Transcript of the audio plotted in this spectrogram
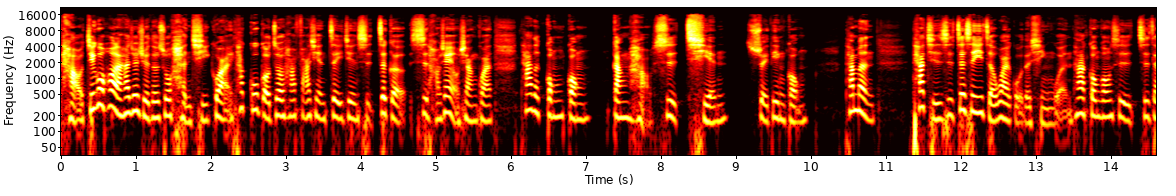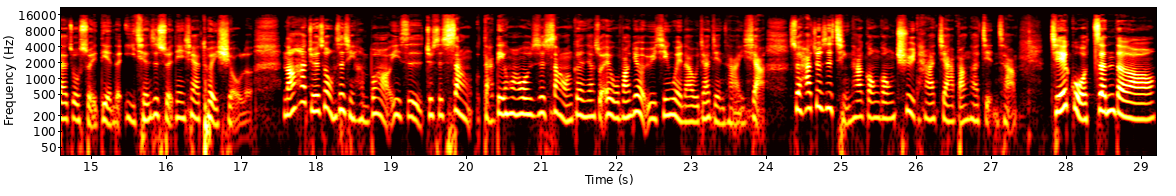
好，结果后来他就觉得说很奇怪。他 Google 之后，他发现这一件事，这个是好像有相关。他的公公刚好是前水电工。”他们，他其实是这是一则外国的新闻。他公公是是在做水电的，以前是水电，现在退休了。然后他觉得这种事情很不好意思，就是上打电话或者是上网跟人家说：“哎，我房间有鱼腥味，来我家检查一下。”所以他就是请他公公去他家帮他检查。结果真的哦，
